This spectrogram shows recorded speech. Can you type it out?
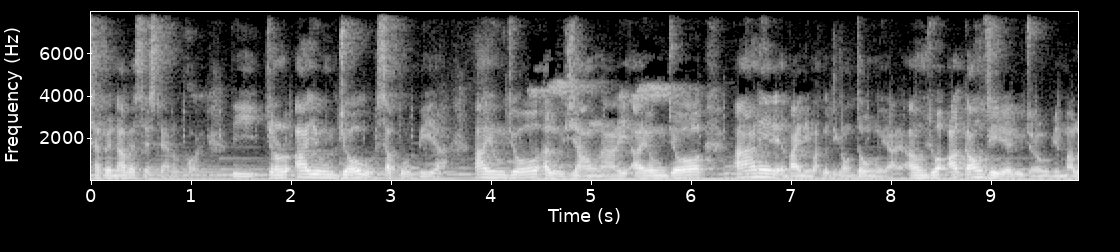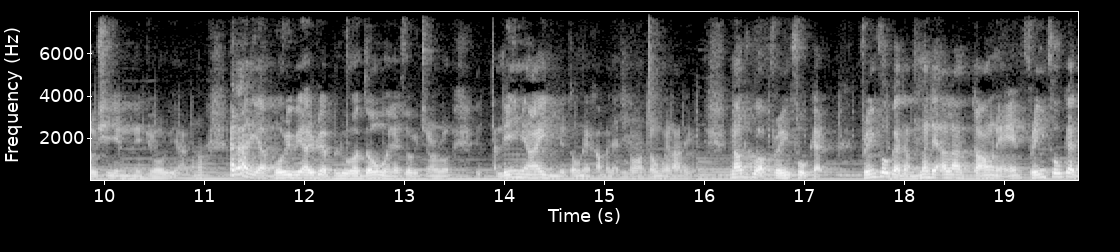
Central Nervous System လို့ခေါ်တယ်။ဒီကျွန်တော်တို့အာယုံကြောကို support ပေးတာအာယုံကြောအဲ့လိုရောင်တာတွေအာယုံကြောအားနေတဲ့အပိုင်းတွေမှာဆိုဒီကောင်သုံးလို့ရတယ်အာယုံကြောအားကောင်းစေတယ်လို့ကျွန်တော်တို့မြန်မာလိုရှင်းရှင်းလင်းလင်းပြောလို့ရတယ်ပေါ့နော်အဲ့ဒါတွေက body builder တွေအတွက်ဘယ်လိုအသုံးဝင်လဲဆိုတော့ကျွန်တော်တို့အလေးအများကြီးနေသုံးတဲ့အခါမှာဒီကောင်အသုံးဝင်လာလိမ့်မယ်နောက်တစ်ခုက brain focus brain focus က mental alert ကောင်းတယ် brain focus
